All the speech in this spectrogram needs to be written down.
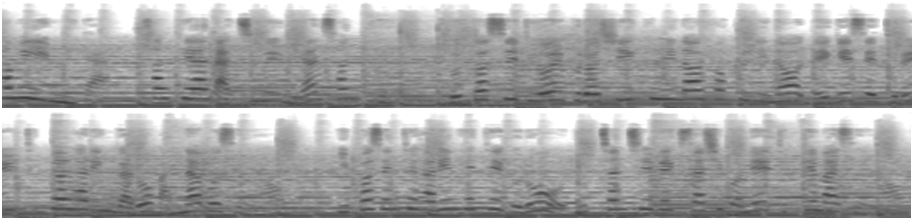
3위입니다. 상쾌한 아침을 위한 선택. 로터스 듀얼 브러쉬 클리너 혀 클리너 4개 세트를 특별 할인가로 만나보세요. 2% 할인 혜택으로 6,740원에 득템하세요.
